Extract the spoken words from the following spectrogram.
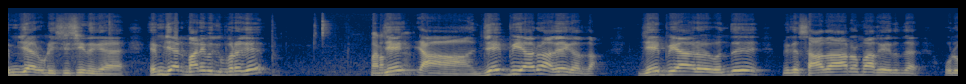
எம்ஜிஆருடைய சிஷியனுங்க எம்ஜிஆர் மறைவுக்கு பிறகு ஜே ஜேபிஆரும் அதே கதை தான். ஜேபிஆர் வந்து மிக சாதாரணமாக இருந்த ஒரு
